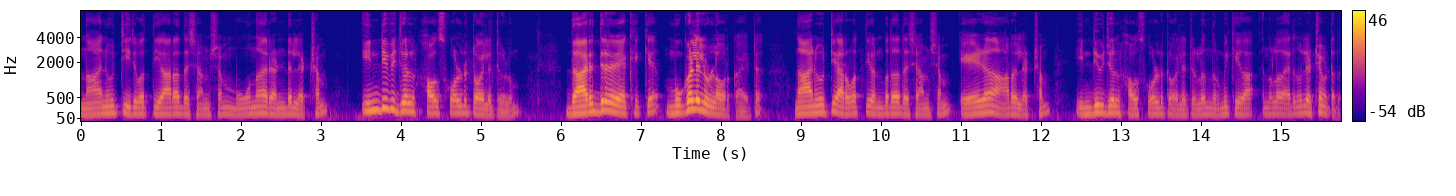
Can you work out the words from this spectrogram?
നാനൂറ്റി ഇരുപത്തിയാറ് ദശാംശം മൂന്ന് രണ്ട് ലക്ഷം ഇൻഡിവിജ്വൽ ഹൗസ് ഹോൾഡ് ടോയ്ലറ്റുകളും ദാരിദ്ര്യരേഖയ്ക്ക് മുകളിലുള്ളവർക്കായിട്ട് നാനൂറ്റി അറുപത്തി ഒൻപത് ദശാംശം ഏഴ് ആറ് ലക്ഷം ഇൻഡിവിജ്വൽ ഹൗസ് ഹോൾഡ് ടോയ്ലറ്റുകൾ നിർമ്മിക്കുക എന്നുള്ളതായിരുന്നു ലക്ഷ്യമിട്ടത്.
